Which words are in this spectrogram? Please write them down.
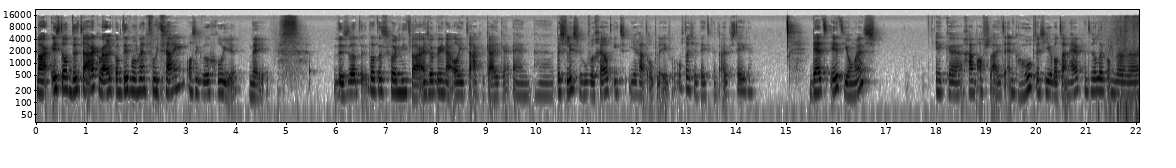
Maar is dat de taak waar ik op dit moment moet zijn als ik wil groeien? Nee. Dus dat, dat is gewoon niet waar. En zo kun je naar al je taken kijken en uh, beslissen hoeveel geld iets je gaat opleveren. Of dat je het beter kunt uitbesteden. That's it, jongens. Ik uh, ga hem afsluiten en ik hoop dat je hier wat aan hebt. Ik vind het heel leuk om er. Uh,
